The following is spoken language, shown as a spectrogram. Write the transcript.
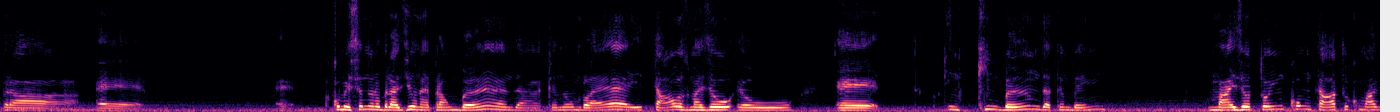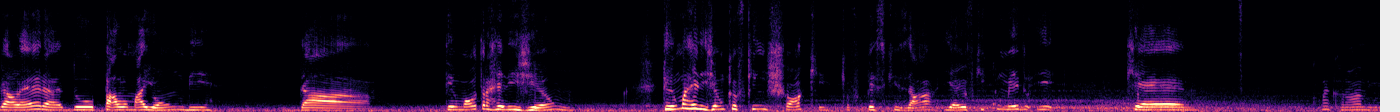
pra é, é, começando no Brasil, né, pra Umbanda, Candomblé e tal, mas eu, eu é, em Kimbanda também. Mas eu tô em contato com uma galera do Palo Mayombe, da. Tem uma outra religião. Tem uma religião que eu fiquei em choque, que eu fui pesquisar, e aí eu fiquei com medo, e. Que é. Como é que é o nome?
